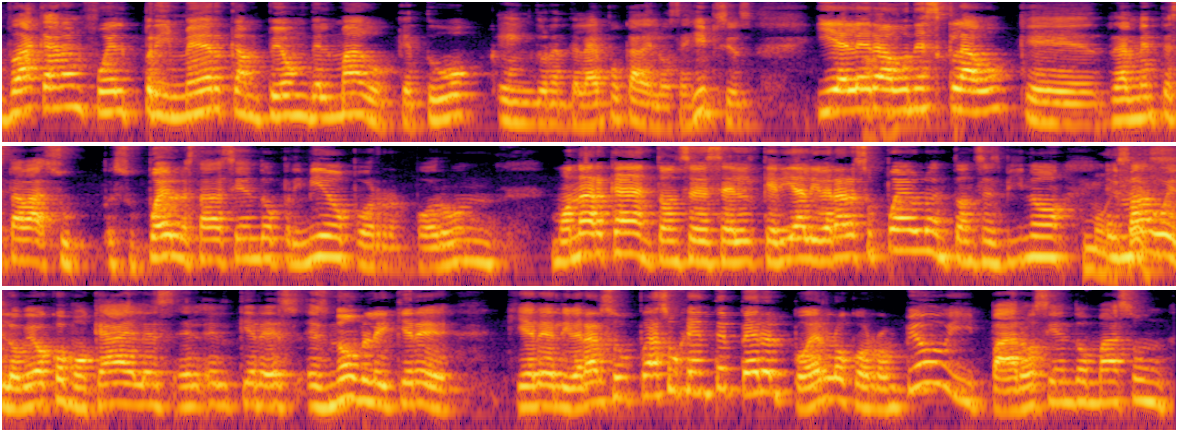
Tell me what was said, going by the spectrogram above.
Black Adam fue el primer campeón del mago que tuvo en, durante la época de los egipcios. Y él era un esclavo que realmente estaba, su, su pueblo estaba siendo oprimido por, por un monarca, entonces él quería liberar a su pueblo, entonces vino el mago y lo vio como que ah, él, es, él, él quiere, es, es noble y quiere, quiere liberar su, a su gente, pero el poder lo corrompió y paró siendo más un,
